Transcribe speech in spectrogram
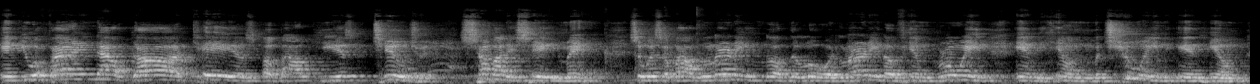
and you will find out God cares about his children. Somebody say amen. So it's about learning of the Lord, learning of Him, growing in Him, maturing in Him,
